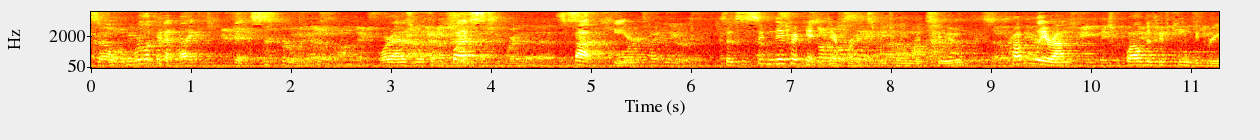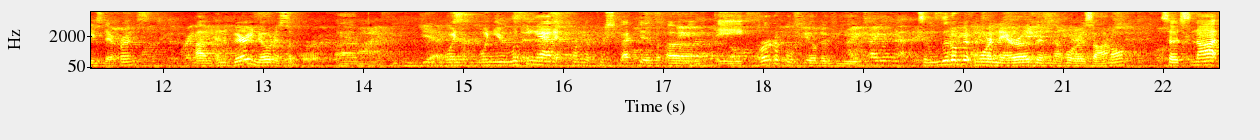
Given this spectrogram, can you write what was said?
So we're looking at like this, whereas with a Quest, it's about here. So it's a significant difference between the two, probably around 12 to 15 degrees difference, um, and very noticeable. Um, when, when you're looking at it from the perspective of a vertical field of view, it's a little bit more narrow than the horizontal. So it's not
